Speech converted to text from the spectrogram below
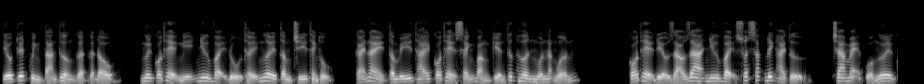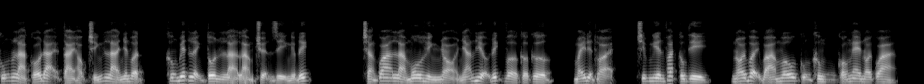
tiêu tuyết quỳnh tán thưởng gật gật đầu, ngươi có thể nghĩ như vậy đủ thấy ngươi tâm trí thành thục, cái này tâm ý thái có thể sánh bằng kiến thức hơn muốn nặng muốn. Có thể điều giáo ra như vậy xuất sắc đích hải tử, cha mẹ của ngươi cũng là có đại tài học chính là nhân vật, không biết lệnh tôn là làm chuyện gì nghiệp đích. Chẳng qua là mô hình nhỏ nhãn hiệu đích vờ cờ cơ máy điện thoại, chip nghiên phát công ty, nói vậy bá mẫu cũng không có nghe nói qua.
